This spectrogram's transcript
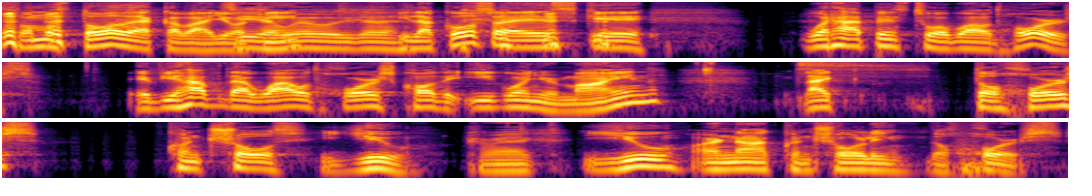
Somos todo de a caballo Sí, aquí. huevo, gotta- Y la cosa es que what happens to a wild horse? If you have that wild horse called the ego in your mind, like the horse controls you. Correct. You are not controlling the horse.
